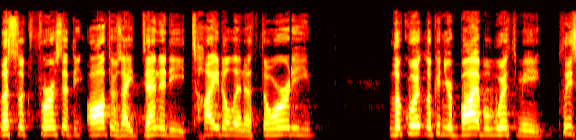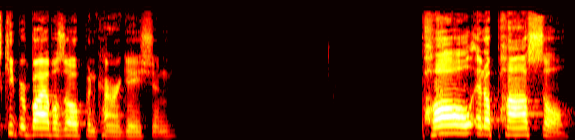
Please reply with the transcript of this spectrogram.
Let's look first at the author's identity, title, and authority. Look, what, look in your Bible with me. Please keep your Bibles open, congregation. Paul, an apostle.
